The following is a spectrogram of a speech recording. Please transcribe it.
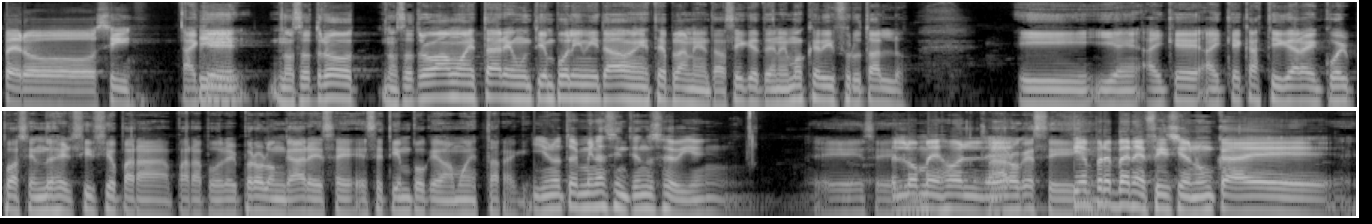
Pero sí. Hay sí. que, nosotros, nosotros vamos a estar en un tiempo limitado en este planeta, así que tenemos que disfrutarlo. Y, y, eh, hay, que, hay que castigar al cuerpo haciendo ejercicio para, para poder prolongar ese, ese tiempo que vamos a estar aquí. Y uno termina sintiéndose bien. Sí, sí. Es lo mejor. Claro eh, que sí. Siempre es beneficio, nunca es,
